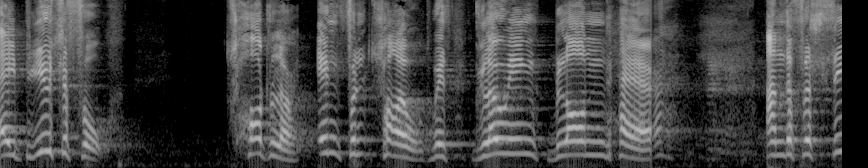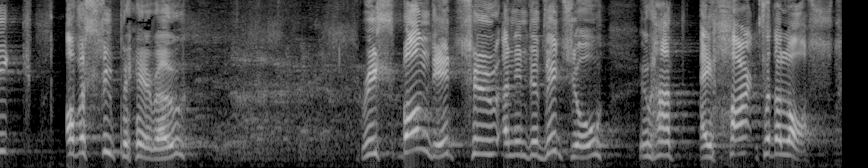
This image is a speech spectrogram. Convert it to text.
a beautiful toddler, infant child with glowing blonde hair and the physique of a superhero responded to an individual who had a heart for the lost.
